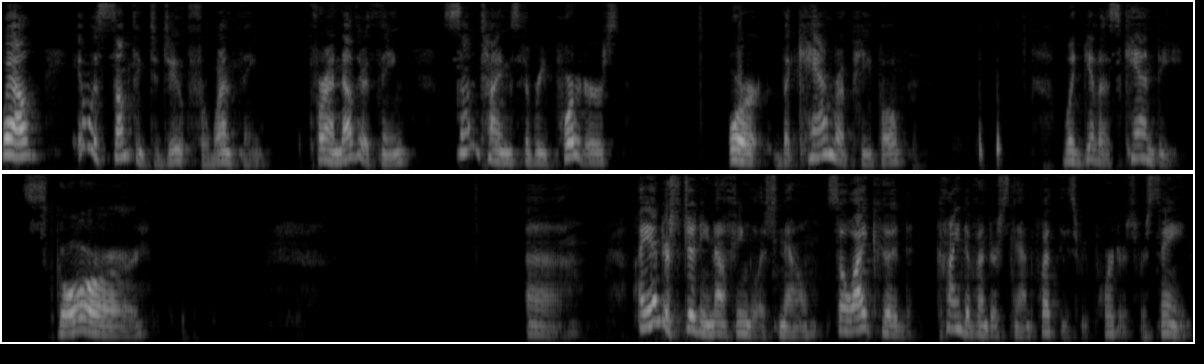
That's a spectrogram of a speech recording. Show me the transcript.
Well, it was something to do, for one thing. For another thing, sometimes the reporters or the camera people would give us candy Score. Uh, I understood enough English now, so I could kind of understand what these reporters were saying.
